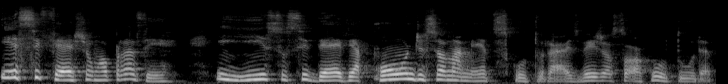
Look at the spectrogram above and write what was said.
e se fecham ao prazer. E isso se deve a condicionamentos culturais. Veja só a cultura.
